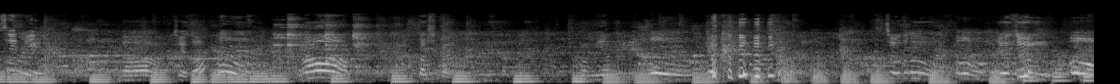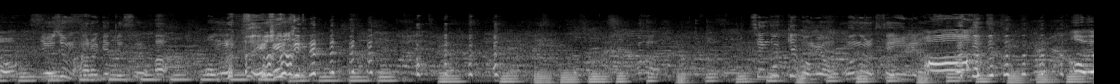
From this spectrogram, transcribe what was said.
생일. 나 제가 응. 아 다시 봐요. 아 미안해. 어. 저도 어. 요즘 어. 요즘 알게 됐어요. 아 오늘 생일. 생각해 보면 오늘 생일이라. 아. 어, 왜?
